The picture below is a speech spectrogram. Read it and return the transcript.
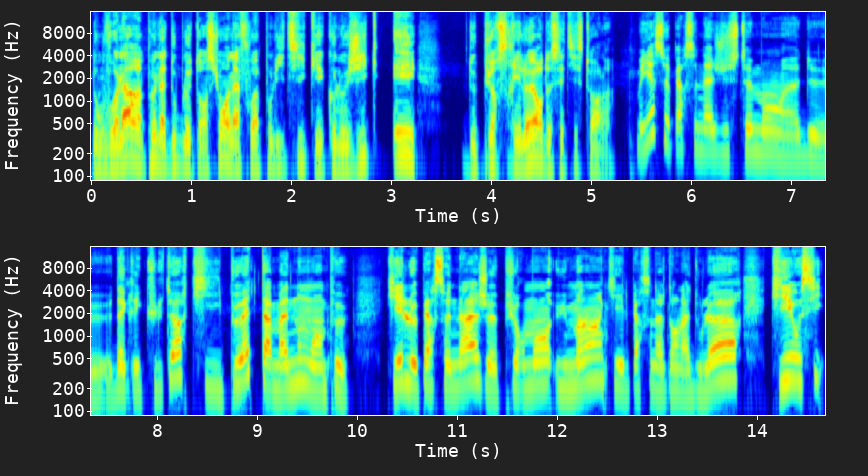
Donc voilà un peu la double tension, à la fois politique et écologique, et de pur thriller de cette histoire-là. Mais il y a ce personnage justement euh, d'agriculteur qui peut être ta Manon un peu, qui est le personnage purement humain, qui est le personnage dans la douleur, qui est aussi,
